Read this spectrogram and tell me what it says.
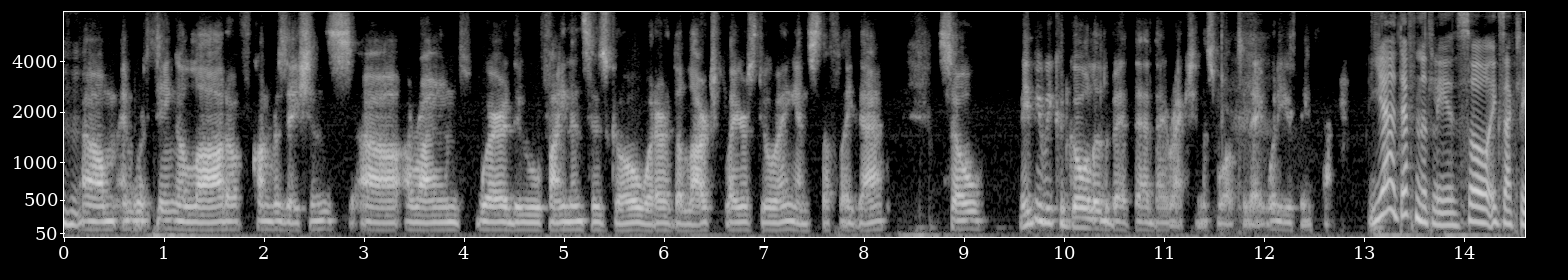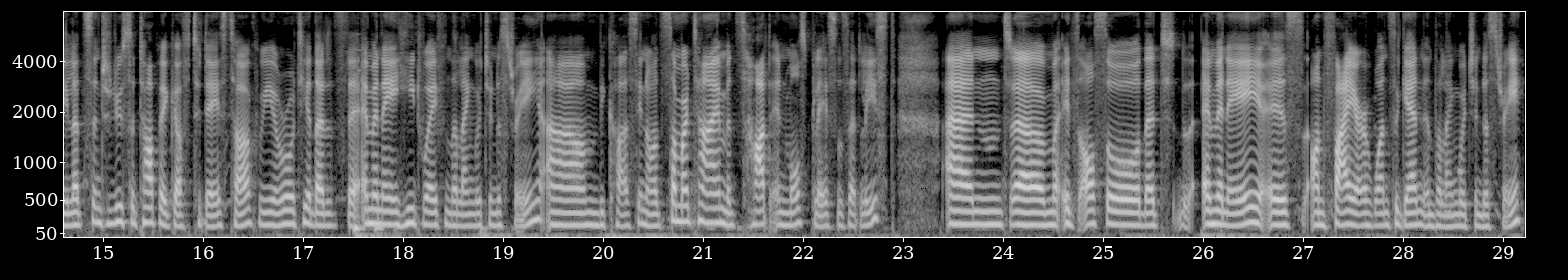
Mm-hmm. Um, and we're seeing a lot of conversations uh, around where do finances go, what are the large players doing, and stuff like that. So maybe we could go a little bit that direction as well today. What do you think? Yeah, definitely. So exactly, let's introduce the topic of today's talk. We wrote here that it's the M&A heat wave in the language industry um, because you know it's summertime, it's hot in most places at least, and um, it's also that M&A is on fire once again in the language industry.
